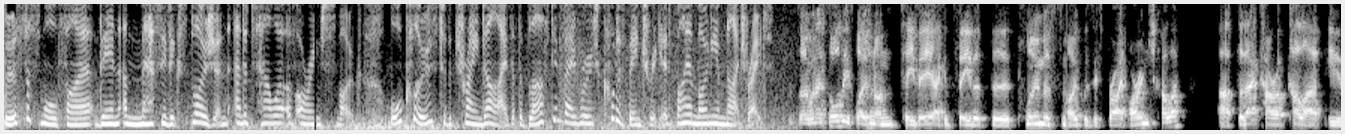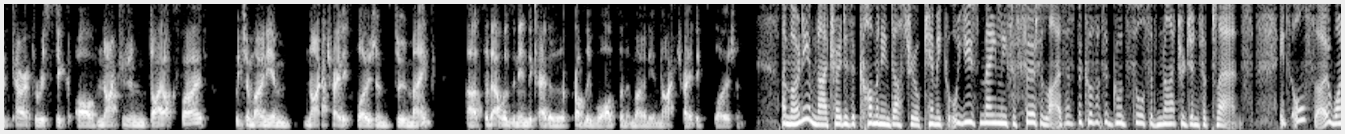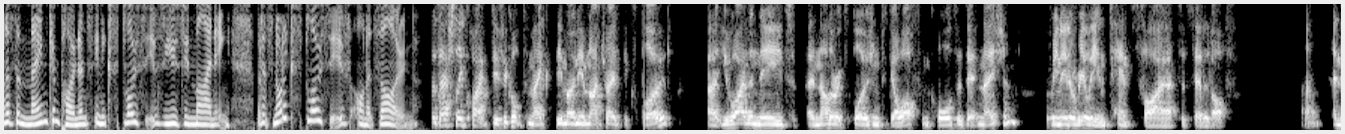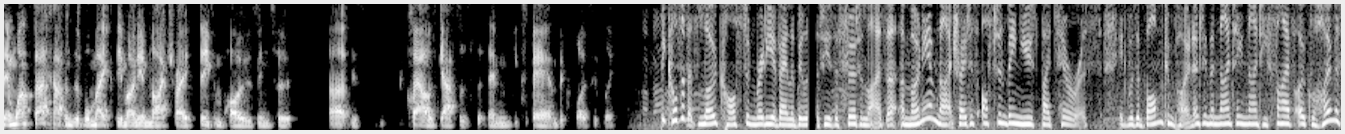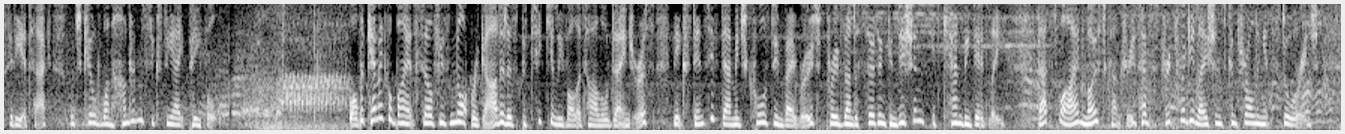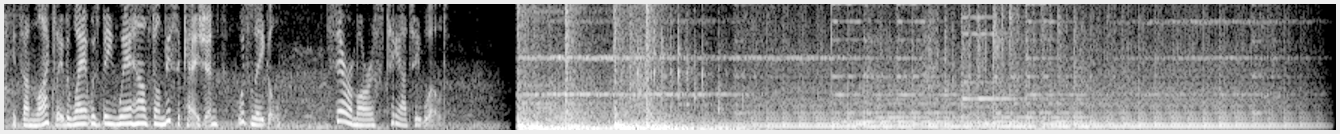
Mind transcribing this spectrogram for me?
First a small fire, then a massive explosion and a tower of orange smoke. All clues to the trained eye that the blast in Beirut could have been triggered by ammonium nitrate. So when I saw the explosion on TV, I could see that the plume of smoke was this bright orange colour. Uh, so that colour is characteristic of nitrogen dioxide, which ammonium nitrate explosions do make. Uh, so that was an indicator that it probably was an ammonium nitrate explosion. Ammonium nitrate is a common industrial chemical used mainly for fertilisers because it's a good source of nitrogen for plants. It's also one of the main components in explosives used in mining, but it's not explosive on its own. It's actually quite difficult to make the ammonium nitrate explode. Uh, you either need another explosion to go off and cause a detonation, or you need a really intense fire to set it off. Um, and then once that happens, it will make the ammonium nitrate decompose into uh, this cloud of gases that then expands explosively. Because of its low cost and ready availability as a fertiliser, ammonium nitrate has often been used by terrorists. It was a bomb component in the 1995 Oklahoma City attack, which killed 168 people. While the chemical by itself is not regarded as particularly volatile or dangerous, the extensive damage caused in Beirut proves under certain conditions it can be deadly. That's why most countries have strict regulations controlling its storage. It's unlikely the way it was being warehoused on this occasion was legal. Sarah Morris, TRT World.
